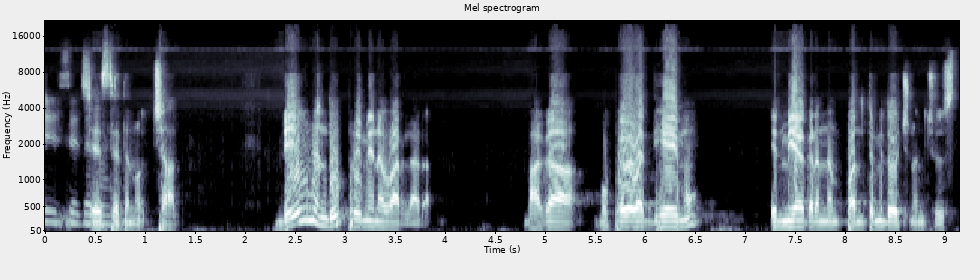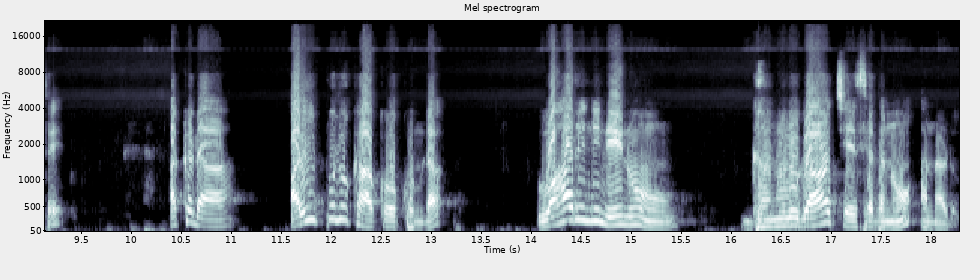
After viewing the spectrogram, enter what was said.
చేసేదను. చాలు. దేవునందు ప్రేమైన వారులారా బాగా ముప్పై అధ్యాయము ఎనిమియా గ్రంథం పంతొమ్మిదో వచనం చూస్తే అక్కడ అల్పులు కాకోకుండా వారిని నేను ఘనులుగా చేసేదను అన్నాడు.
